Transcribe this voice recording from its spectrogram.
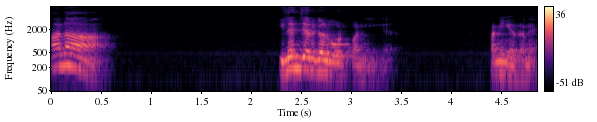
ஆனால் இளைஞர்கள் ஓட் பண்ணீங்க. பண்ணீங்க தானே?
